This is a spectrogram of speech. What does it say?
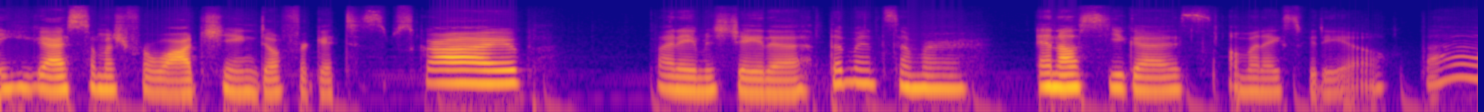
Thank you guys so much for watching. Don't forget to subscribe. My name is Jada, the Mint Simmer, and I'll see you guys on my next video. Bye.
